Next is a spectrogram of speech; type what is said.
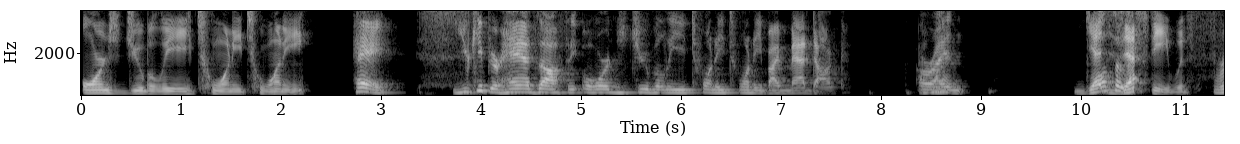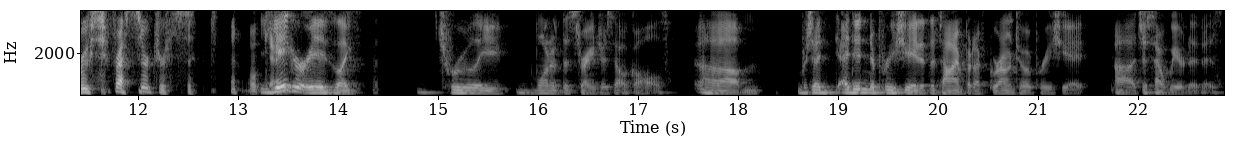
Orange Jubilee 2020. hey, you keep your hands off the Orange Jubilee 2020 by Mad Dog. All right. Get Also- zesty with fruit fresh citrus. okay. Jaeger is like truly one of the strangest alcohols, um, which I, I didn't appreciate at the time, but I've grown to appreciate uh, just how weird it is.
